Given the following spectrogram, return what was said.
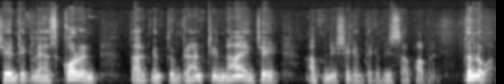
যে এন্টি ক্লিয়ারেন্স করেন, তার কিন্তু গ্যারান্টি নাই যে আপনি সেখান থেকে ভিসা পাবেন। ধন্যবাদ।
